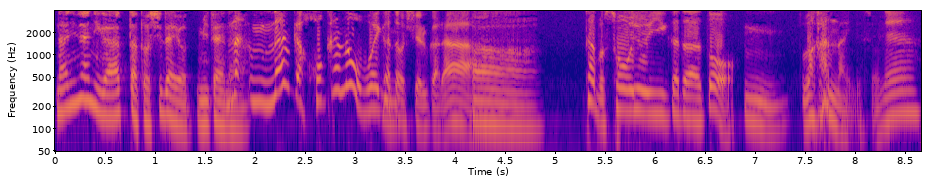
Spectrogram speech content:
何々があった年だよ、みたいな。ななんか他の覚え方をしてるから、ああ。多分そういう言い方だとうん。分かんないんですよね。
